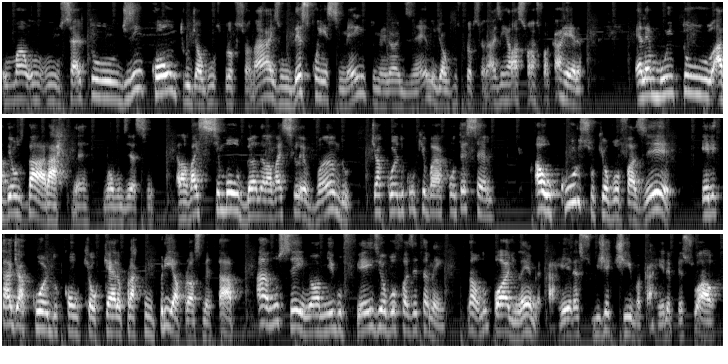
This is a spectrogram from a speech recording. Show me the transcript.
uma, um, um, certo desencontro de alguns profissionais, um desconhecimento, melhor dizendo, de alguns profissionais em relação à sua carreira. Ela é muito a Deus dará, né? Vamos dizer assim. Ela vai se moldando, ela vai se levando de acordo com o que vai acontecendo. Ah, o curso que eu vou fazer, ele está de acordo com o que eu quero para cumprir a próxima etapa? Ah, não sei, meu amigo fez e eu vou fazer também. Não, não pode, lembra? Carreira é subjetiva, carreira é pessoal.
